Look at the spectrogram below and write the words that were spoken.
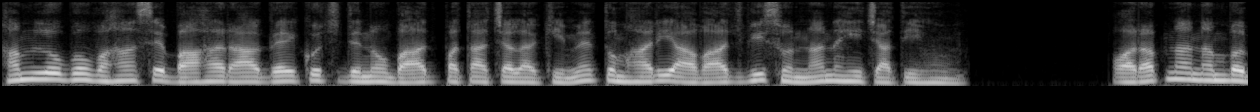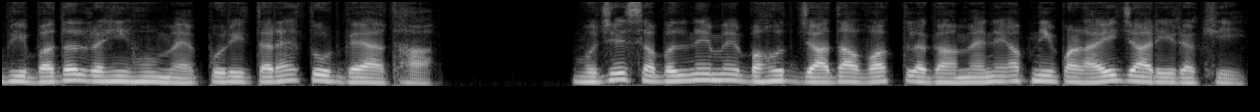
हम लोगों वहाँ से बाहर आ गए। कुछ दिनों बाद पता चला कि मैं तुम्हारी आवाज़ भी सुनना नहीं चाहती हूँ और अपना नंबर भी बदल रही हूँ। मैं पूरी तरह टूट गया था। मुझे सबलने में बहुत ज़्यादा वक्त लगा। मैंने अपनी पढ़ाई जारी रखी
